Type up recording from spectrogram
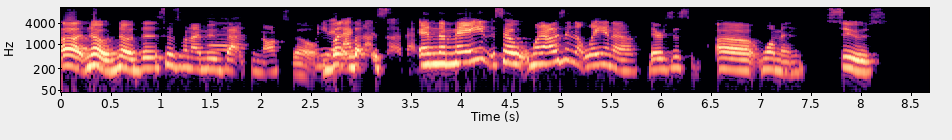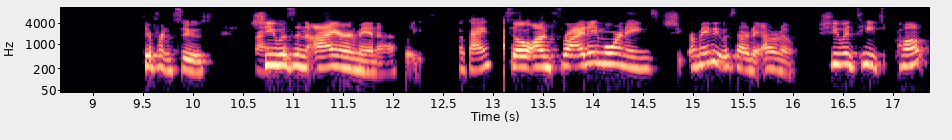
Uh, no, no. This was when I moved back to Knoxville. When you But, went but to Knoxville, okay. and the main so when I was in Atlanta, there's this uh woman, Sue's, different Sue's. She was an Ironman athlete. Okay. So on Friday mornings, she, or maybe it was Saturday, I don't know. She would teach pump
